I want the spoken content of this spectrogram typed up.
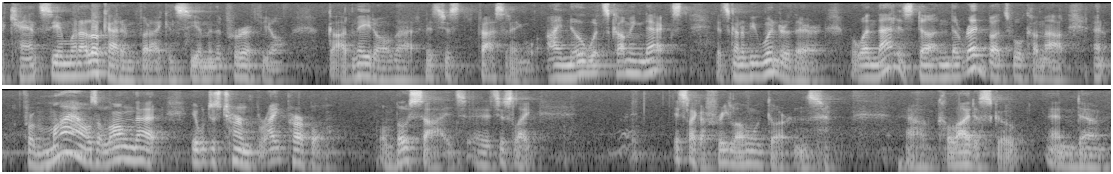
I can't see him when I look at him, but I can see him in the peripheral. God made all that. It's just fascinating. I know what's coming next. It's going to be winter there. But when that is done, the red buds will come out. And for miles along that, it will just turn bright purple on both sides. And it's just like, it's like a free Longwood Gardens uh, kaleidoscope. And um,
